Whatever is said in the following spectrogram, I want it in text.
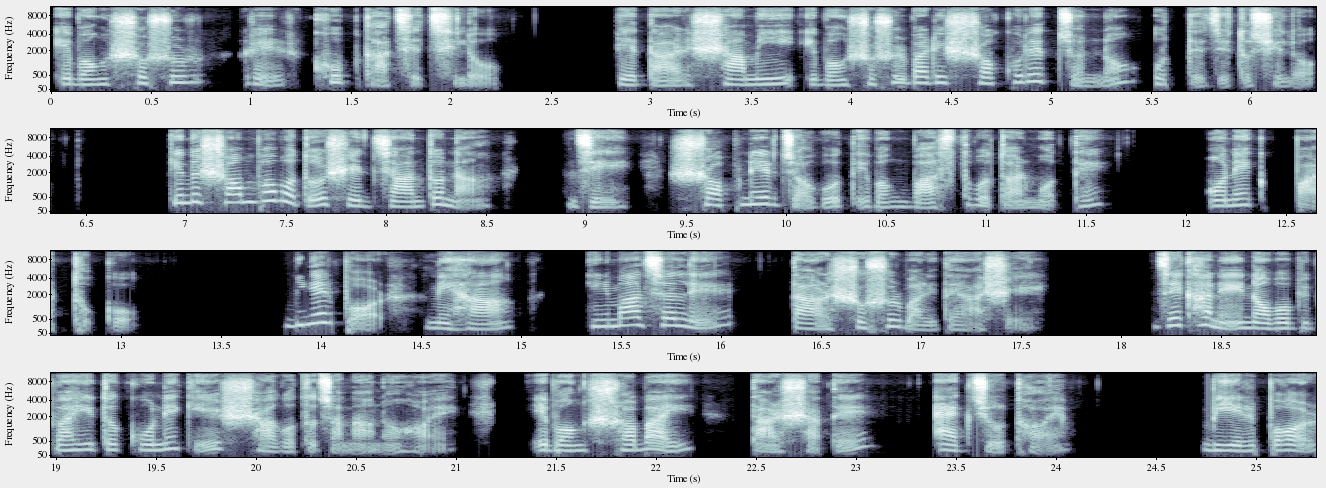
এবং শ্বশুরের খুব কাছে ছিল। সে তার স্বামী এবং শ্বশুরবাড়ির সকলের জন্য উত্তেজিত ছিল। কিন্তু সম্ভবত সে জানত না যে স্বপ্নের জগৎ এবং বাস্তবতার মধ্যে অনেক পার্থক্য। বিয়ের পর নেহা হিমাচলে তার শ্বশুরবাড়িতে আসে। যেখানে নববিবাহিত কনেকে স্বাগত জানানো হয় এবং সবাই তার সাথে একজোট হয়। বিয়ের পর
